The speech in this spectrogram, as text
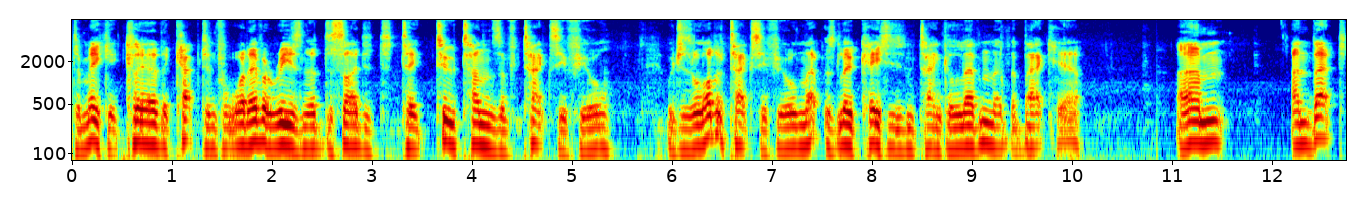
to make it clear, the captain, for whatever reason, had decided to take two tons of taxi fuel, which is a lot of taxi fuel, and that was located in tank 11 at the back here. Um, and that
